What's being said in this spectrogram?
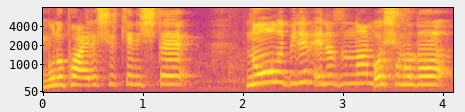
Bunu paylaşırken işte ne olabilir en azından o aşamada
